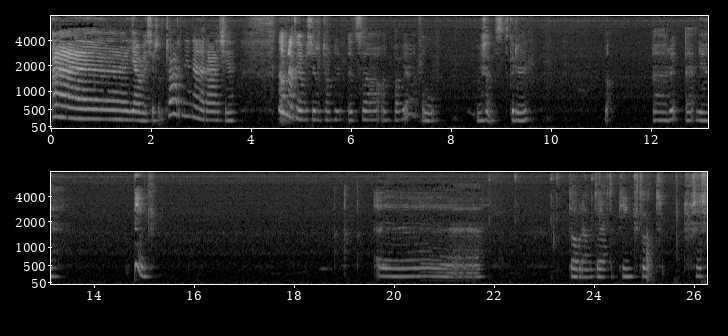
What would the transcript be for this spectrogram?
Eee, ja myślę, że czarny na razie. Dobra, to ja myślę, że czarny. Co on powie? U. Wyszedł z gry. No. E, ry, e, nie. Pink. Eee, dobra, no to jak to pink, to, to, to przecież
